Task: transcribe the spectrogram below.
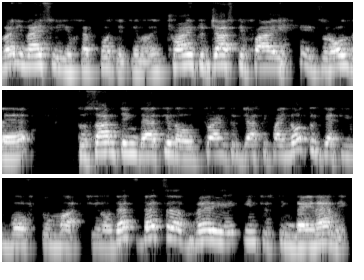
very nicely you have put it, you know, in trying to justify its role there, to something that you know, trying to justify not to get involved too much. You know, that's that's a very interesting dynamic.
